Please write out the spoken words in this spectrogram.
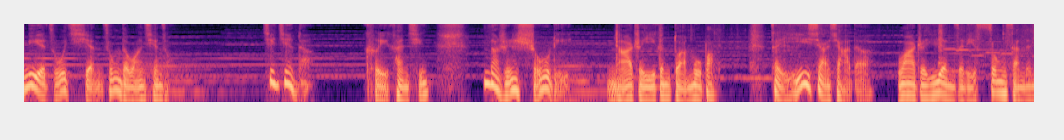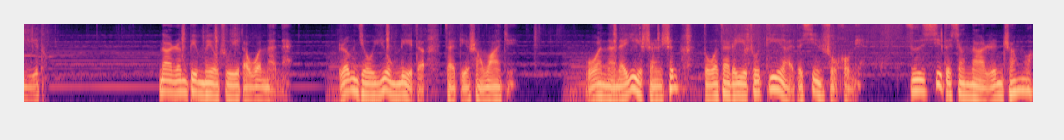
蹑足潜踪地往前走，渐渐的，可以看清那人手里拿着一根短木棒，在一下下的挖着院子里松散的泥土。那人并没有注意到我奶奶，仍旧用力的在地上挖掘。我奶奶一闪身，躲在了一株低矮的杏树后面，仔细的向那人张望。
